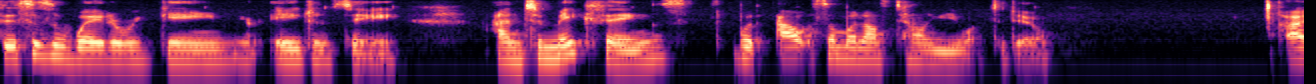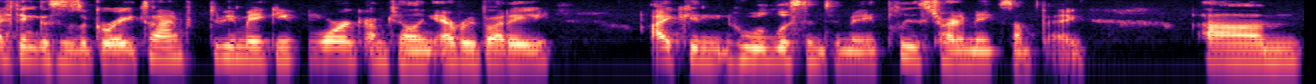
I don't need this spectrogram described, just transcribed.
This is a way to regain your agency and to make things without someone else telling you what to do. I think this is a great time to be making work. I'm telling everybody I can who will listen to me, please try to make something. Um,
